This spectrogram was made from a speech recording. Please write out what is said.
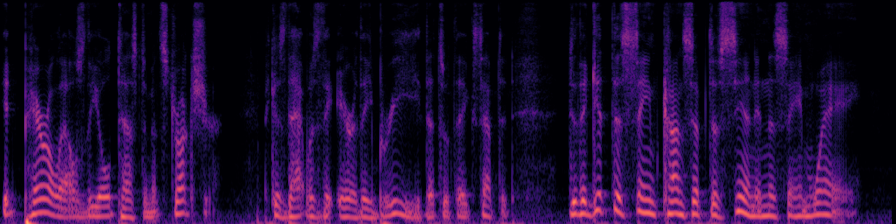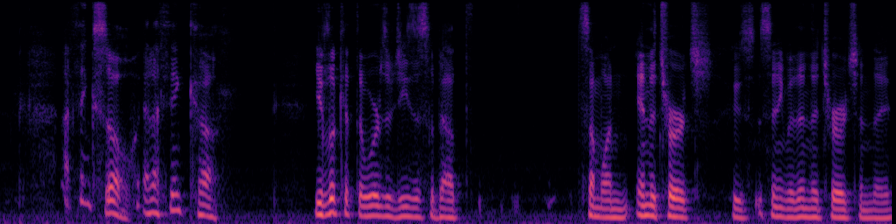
it parallels the Old Testament structure, because that was the air they breathed. That's what they accepted. Do they get this same concept of sin in the same way? I think so, and I think uh, you look at the words of Jesus about someone in the church who's sitting within the church, and the,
